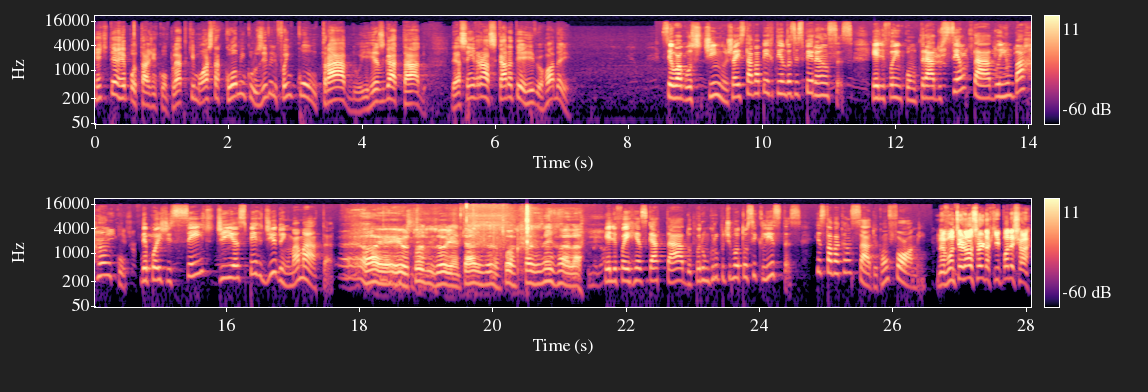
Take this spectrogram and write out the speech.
A gente tem a reportagem completa que mostra como, inclusive, ele foi encontrado e resgatado dessa enrascada terrível. Roda aí. Seu Agostinho já estava perdendo as esperanças. Ele foi encontrado sentado em um barranco, depois de seis dias perdido em uma mata. Olha, eu estou desorientado, eu não posso quase nem falar. Ele foi resgatado por um grupo de motociclistas. Estava cansado e com fome. Nós vamos tirar o senhor daqui, pode deixar.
